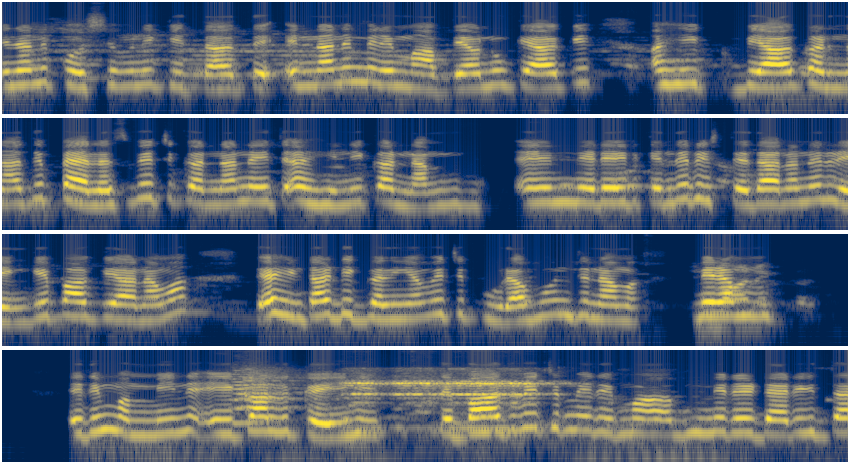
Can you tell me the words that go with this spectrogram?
ਇਹਨਾਂ ਨੇ ਕੁਛ ਵੀ ਨਹੀਂ ਕੀਤਾ ਤੇ ਇਹਨਾਂ ਨੇ ਮੇਰੇ ਮਾਪਿਆਂ ਨੂੰ ਕਿਹਾ ਕਿ ਅਸੀਂ ਵਿਆਹ ਕਰਨਾ ਤੇ ਪੈਲੇਸ ਵਿੱਚ ਕਰਨਾ ਨਹੀਂ ਤੇ ਅਸੀਂ ਨਹੀਂ ਕਰਨਾ ਮੇਰੇ ਕਹਿੰਦੇ ਰਿਸ਼ਤੇਦਾਰਾਂ ਨੇ ਲਹਿੰਗੇ ਪਾ ਕੇ ਆਣਾ ਵਾ ਤੇ ਅਸੀਂ ਤੁਹਾਡੀ ਗਲੀਆਂ ਵਿੱਚ ਪੂਰਾ ਹੁੰਜਣਾ ਵਾ। ਮੇਰਾ ਇਹਦੀ ਮੰਮੀ ਨੇ ਇਹ ਗੱਲ ਕਹੀ ਸੀ ਤੇ ਬਾਅਦ ਵਿੱਚ ਮੇਰੇ ਮਾਂ ਮੇਰੇ ਡੈਡੀ ਦਾ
